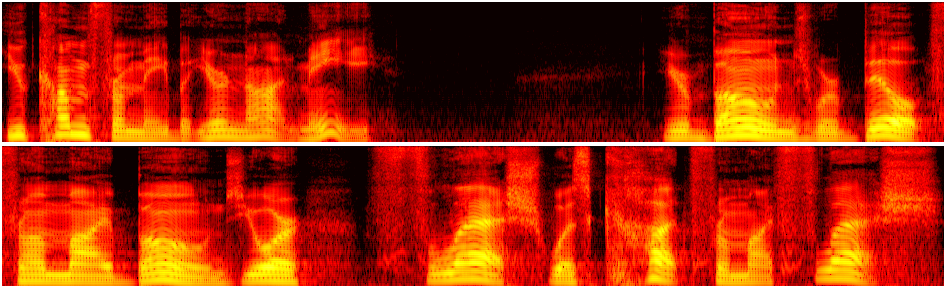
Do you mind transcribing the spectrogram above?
You come from me, but you're not me. Your bones were built from my bones. Your flesh was cut from my flesh.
